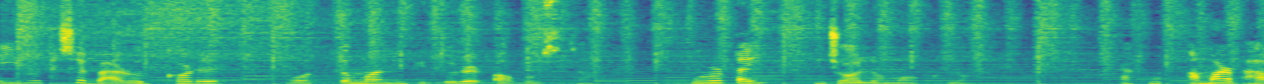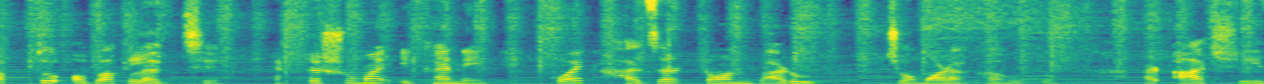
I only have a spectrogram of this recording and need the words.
এই হচ্ছে বারুদঘরের বর্তমান ভিতরের অবস্থা। পুরোটাই জলমগ্ন। এখন আমার ভাবতেও অবাক লাগছে, একটা সময় এখানে কয়েক হাজার টন বারুদ জমা রাখা হতো। আর আজ সেই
